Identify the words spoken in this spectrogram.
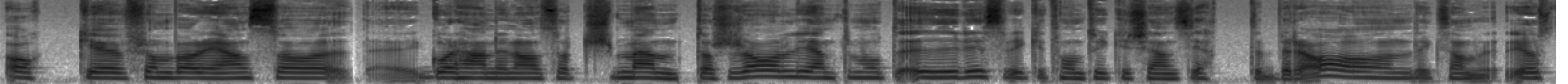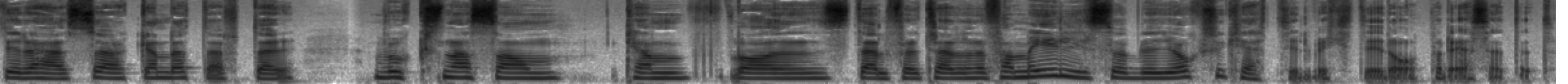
Och eh, från början så eh, går han i någon sorts mentorsroll gentemot Iris, vilket hon tycker känns jättebra. Hon liksom, just i det här sökandet efter vuxna som kan vara en ställföreträdande familj så blir ju också Kettil viktig då på det sättet.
